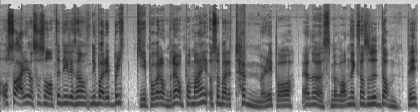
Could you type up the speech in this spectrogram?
og så er de også sånn at de, liksom, de bare blikker på hverandre og på meg, og så bare tømmer de på en øse med vann. Ikke sant? Så det damper.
